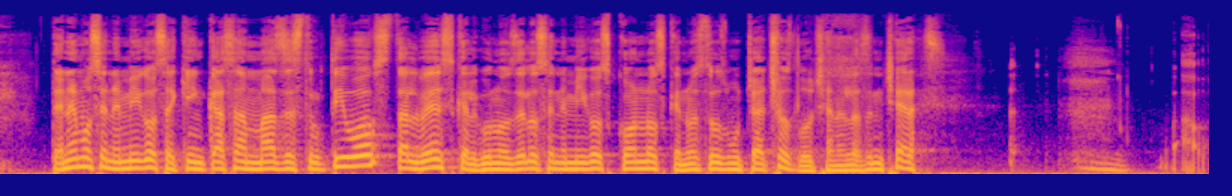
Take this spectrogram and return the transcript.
Tenemos enemigos aquí en casa más destructivos, tal vez que algunos de los enemigos con los que nuestros muchachos luchan en las trincheras. Wow.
